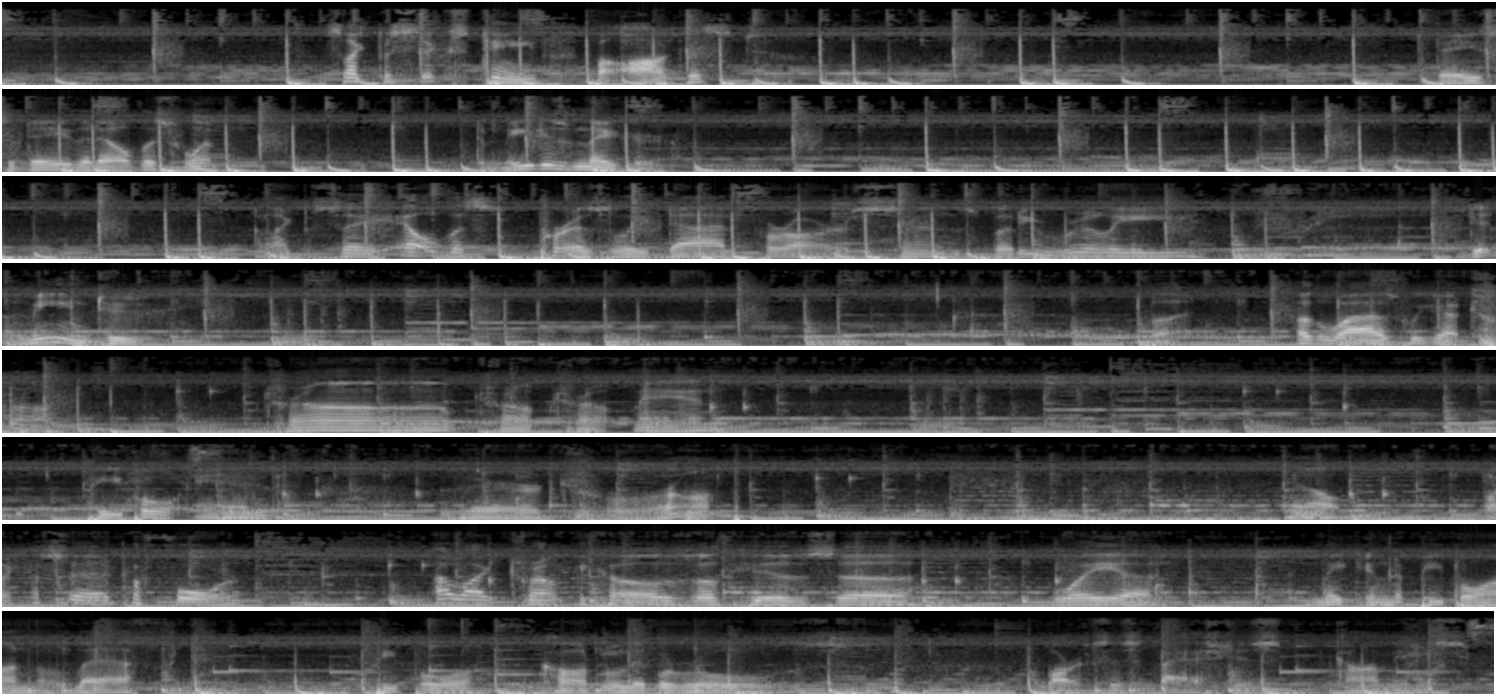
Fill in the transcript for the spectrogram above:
it's like the 16th of August. Today's the day that Elvis went to meet his maker. I like to say Elvis Presley died for our sins, but he really didn't mean to. But otherwise, we got Trump. Trump, Trump, Trump, man. People and their Trump. Now, like I said before, I like Trump because of his uh, way of making the people on the left, people called liberals, Marxist, fascist, communist,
